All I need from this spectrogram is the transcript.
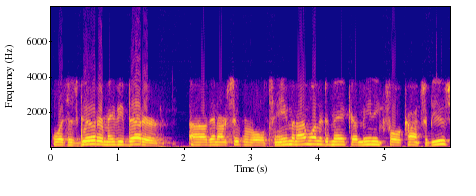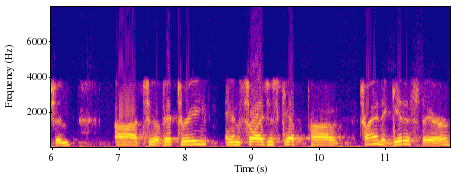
was as good or maybe better uh, than our Super Bowl team, and I wanted to make a meaningful contribution uh, to a victory. And so I just kept uh, trying to get us there,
